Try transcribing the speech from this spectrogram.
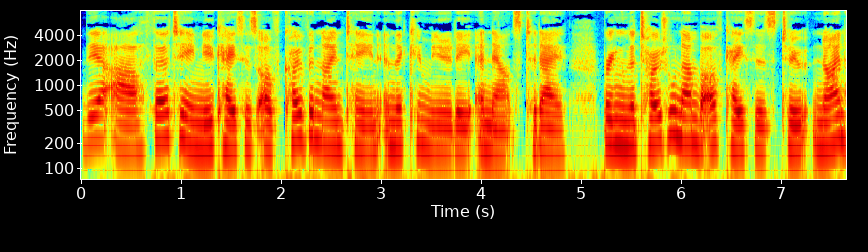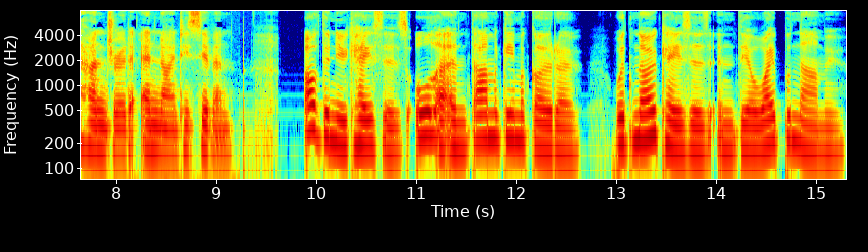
There are 13 new cases of COVID 19 in the community announced today, bringing the total number of cases to 997. Of the new cases, all are in Tamaki Makaurau, with no cases in Te Waipunamu.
